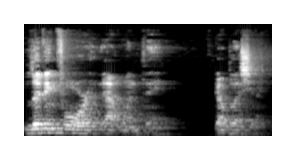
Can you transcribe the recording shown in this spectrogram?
living for that one thing. God bless you.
